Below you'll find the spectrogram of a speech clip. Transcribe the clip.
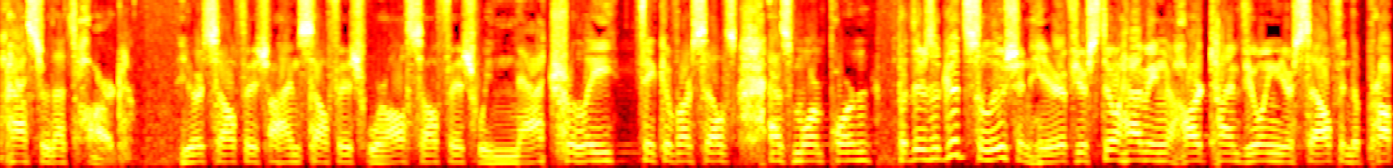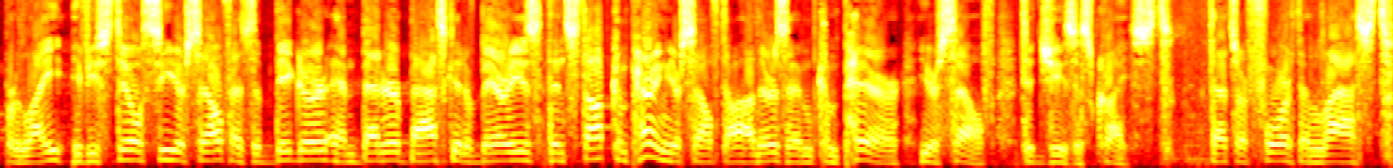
Pastor, that's hard. You're selfish. I'm selfish. We're all selfish. We naturally think of ourselves as more important. But there's a good solution here. If you're still having a hard time viewing yourself in the proper light, if you still see yourself as the bigger and better basket of berries, then stop comparing yourself to others and compare yourself to Jesus Christ. That's our fourth and last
